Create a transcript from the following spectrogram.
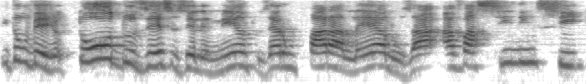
Então, veja, todos esses elementos eram paralelos à, à vacina em si.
